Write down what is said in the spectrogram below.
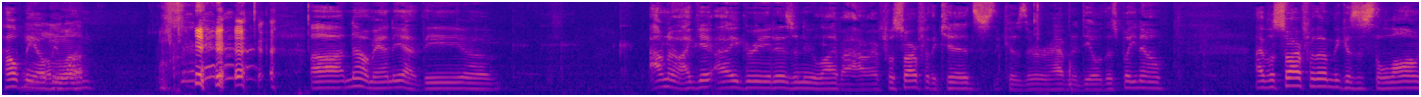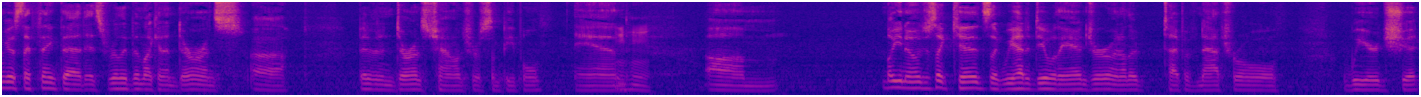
Help me, I'm Obi Wan. uh, no, man. Yeah, the. Uh, I don't know. I get. I agree. It is a new life. I, I feel sorry for the kids because they're having to deal with this. But you know, I feel sorry for them because it's the longest. I think that it's really been like an endurance, uh, bit of an endurance challenge for some people, and. Mhm. Um, but you know, just like kids, like we had to deal with Andrew and other type of natural weird shit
